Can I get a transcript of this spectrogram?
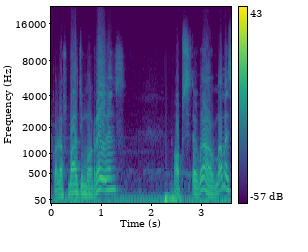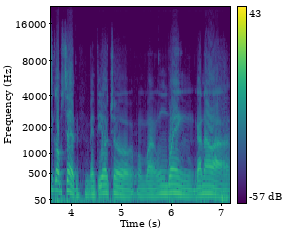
Con los Baltimore Ravens. Bueno, vamos a decir que upset. 28. Un buen ganaba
